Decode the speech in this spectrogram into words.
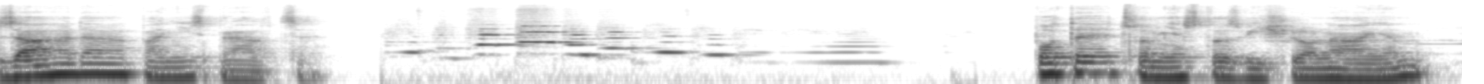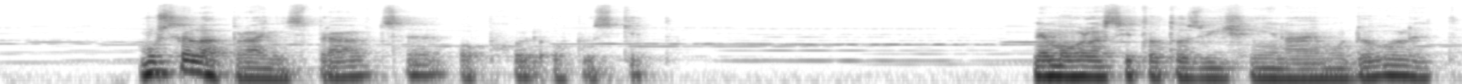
Záhada paní správce Poté, co město zvýšilo nájem, musela paní správce obchod opustit. Nemohla si toto zvýšení nájmu dovolit.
